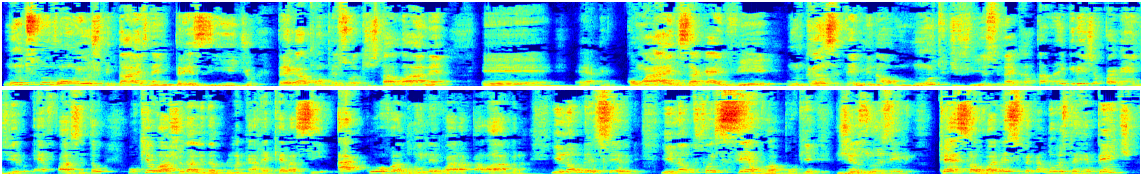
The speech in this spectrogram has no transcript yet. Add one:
Muitos não vão em hospitais, né, em presídio, pregar com uma pessoa que está lá, né, é, é, com AIDS, HIV, um câncer terminal muito difícil, né? Cantar na igreja para ganhar dinheiro é fácil. Então, o que eu acho da da Bruna Carla é que ela se acovardou em levar a palavra e não e não foi serva, porque Jesus ele quer salvar esses pecadores. De repente,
